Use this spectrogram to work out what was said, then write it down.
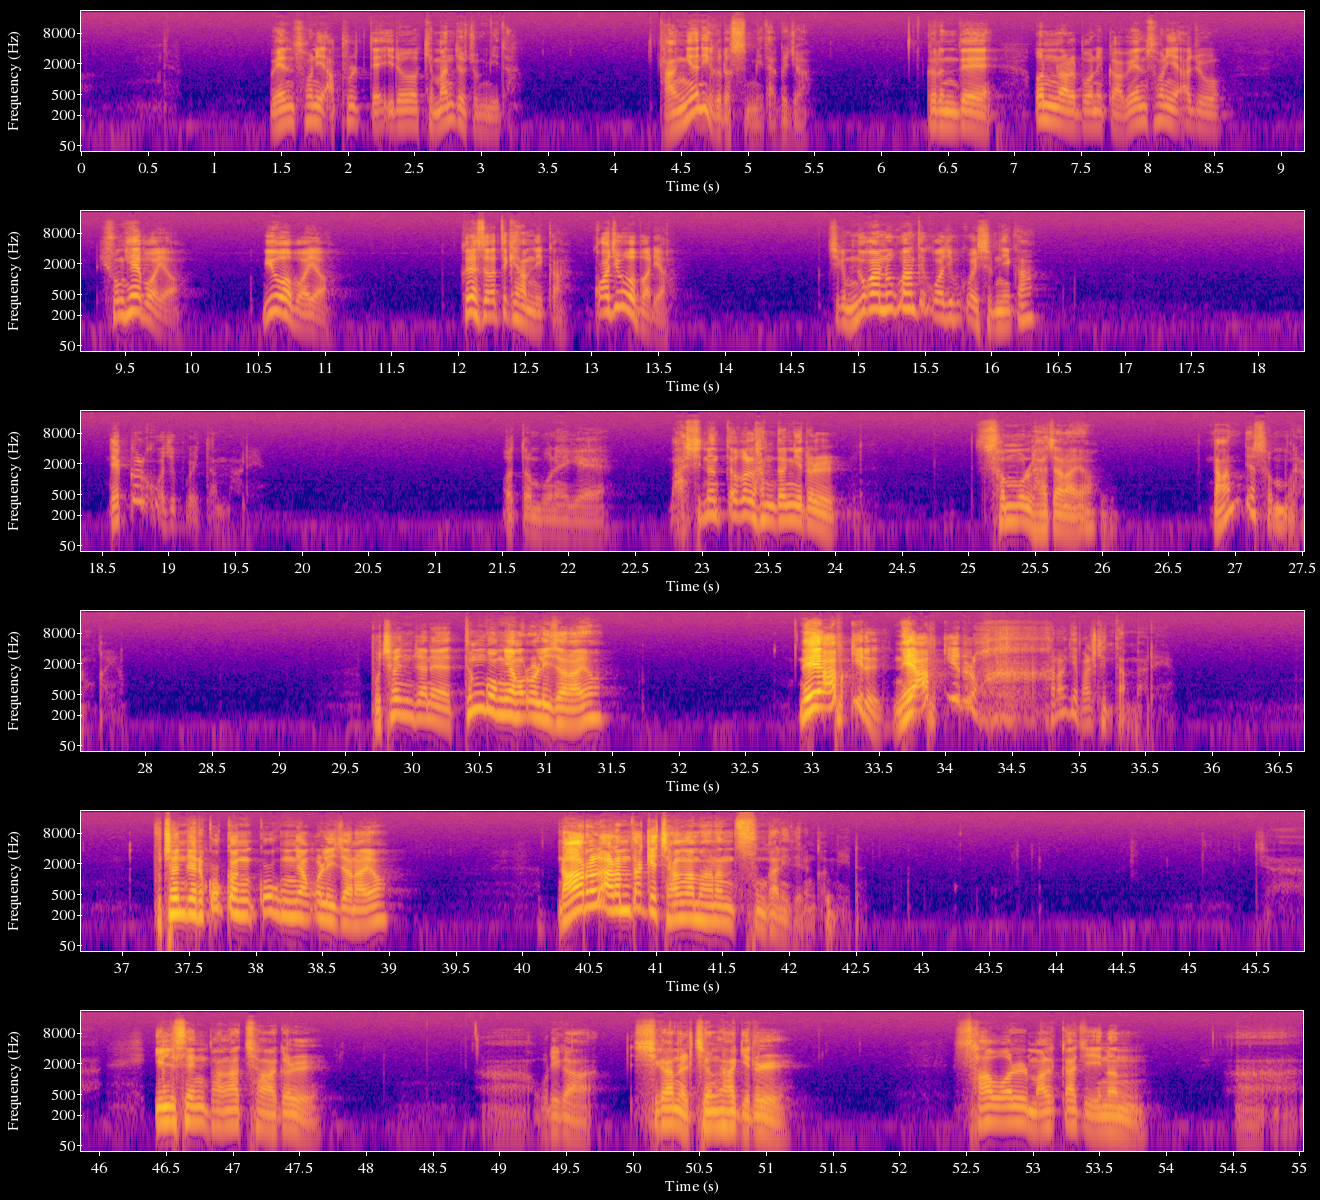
왼손이 아플 때 이렇게 만져줍니다. 당연히 그렇습니다. 그죠? 그런데 어느 날 보니까 왼손이 아주 흉해 보여. 미워 보여. 그래서 어떻게 합니까? 꼬집어 버려. 지금 누가 누구한테 꼬집고 있습니까? 내 걸 꼬집고 있단 말이에요. 어떤 분에게 맛있는 떡을 한 덩이를 선물하잖아요. 나한테 선물한 거예요. 부처님 전에 등공양을 올리잖아요. 내 앞길, 내 앞길을 환하게 밝힌단 말이에요. 부처님 전에 꽃공양 올리잖아요. 나를 아름답게 장엄하는 순간이 되는 겁니다. 자, 일생 방아착을 아, 우리가 시간을 정하기를 4월 말까지는 아,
